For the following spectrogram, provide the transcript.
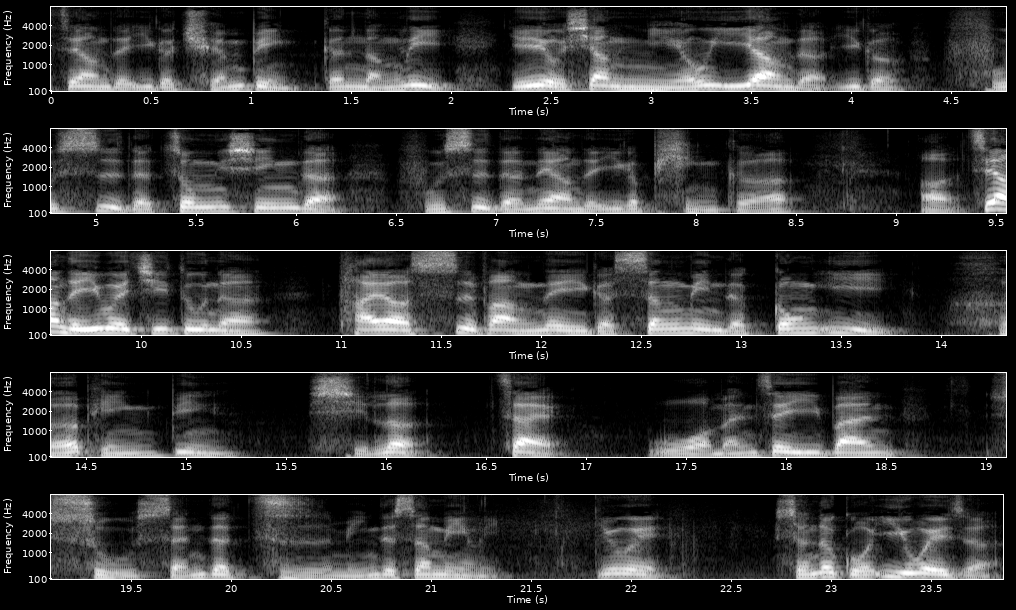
这样的一个权柄跟能力，也有像牛一样的一个服侍的忠心的服侍的那样的一个品格，啊、这样的一位基督呢，他要释放那一个生命的公义、和平并喜乐，在我们这一班属神的子民的生命里，因为神的国意味着。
